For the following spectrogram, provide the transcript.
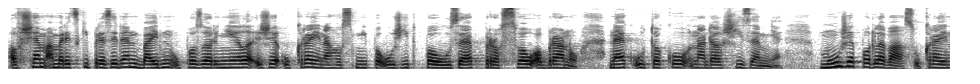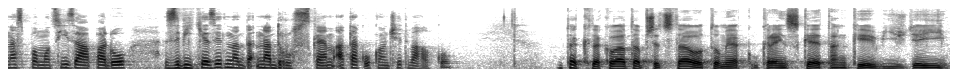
Ovšem americký prezident Biden upozornil, že Ukrajina ho smí použít pouze pro svou obranu, ne k útoku na další země. Může podle vás Ukrajina s pomocí Západu zvítězit nad, nad Ruskem a tak ukončit válku? Tak taková ta představa o tom, jak ukrajinské tanky výjíždějí,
